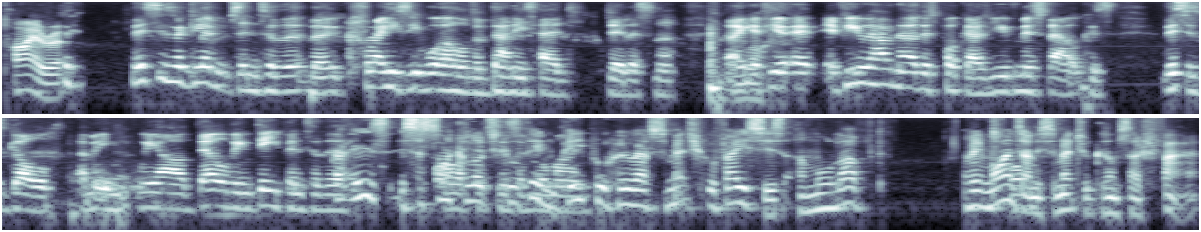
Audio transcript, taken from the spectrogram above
pirate. This is a glimpse into the, the crazy world of Danny's head, dear listener. Like if you if you haven't heard this podcast, you've missed out because this is gold. I mean, we are delving deep into the. That is, it's a psychological thing. People who have symmetrical faces are more loved. I mean, mine's well, only symmetrical because I'm so fat.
